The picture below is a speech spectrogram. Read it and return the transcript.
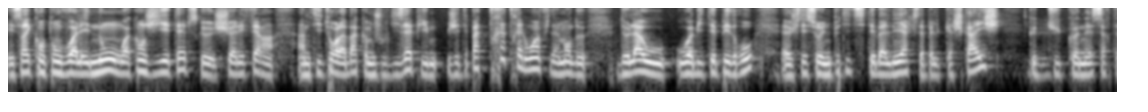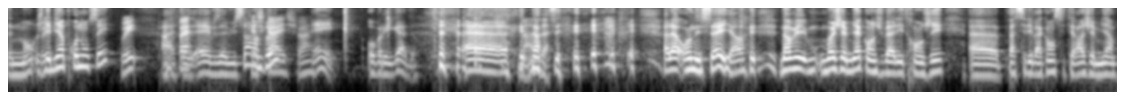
Et c'est vrai que quand on voit les noms, moi quand j'y étais, parce que je suis allé faire un, petit tour là-bas, comme je vous le disais, puis j'étais pas très très loin finalement de, de là où, où habitait Pedro. j'étais sur une petite cité balnéaire qui s'appelle Cascais, que mhm. tu connais certainement. Je l'ai bien prononcé Oui. Ah, eh, vous avez vu ça un peu ouais. Obrigado. Euh, Alors, on essaye. Hein. Non, mais moi, j'aime bien quand je vais à l'étranger, euh, passer les vacances, etc. J'aime bien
